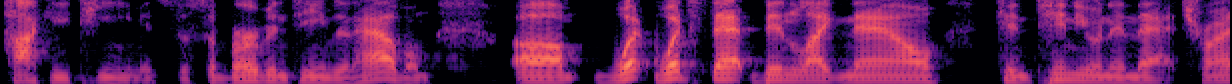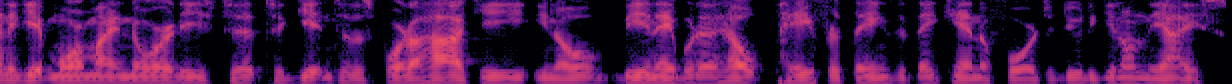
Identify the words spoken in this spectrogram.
hockey team. It's the suburban teams that have them. Um, what what's that been like now? Continuing in that, trying to get more minorities to to get into the sport of hockey, you know, being able to help pay for things that they can't afford to do to get on the ice?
